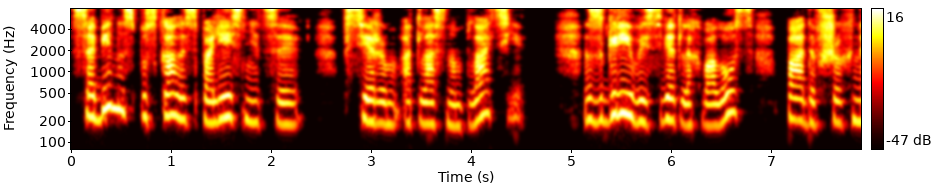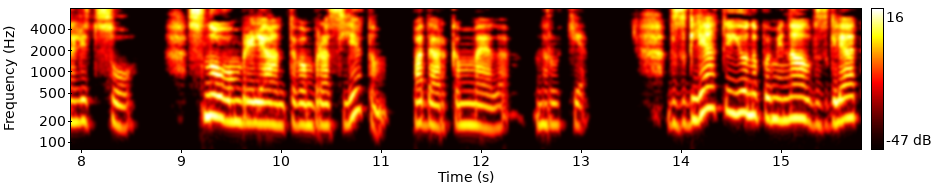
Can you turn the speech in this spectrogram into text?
Сабина спускалась по лестнице в сером атласном платье, с гривой светлых волос, падавших на лицо, с новым бриллиантовым браслетом, подарком Мэла, на руке. Взгляд ее напоминал взгляд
